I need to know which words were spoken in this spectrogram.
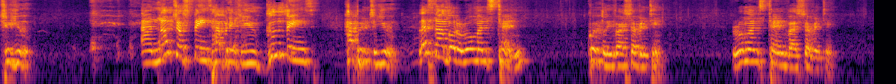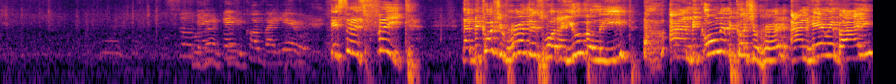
to you. And not just things happening to you, good things happen to you. Let's now go to Romans 10, quickly, verse 17. Romans 10, verse 17. so then faith by hearing. It says faith. Now, because you've heard this word and you believed, and be- only because you heard, and hearing by,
